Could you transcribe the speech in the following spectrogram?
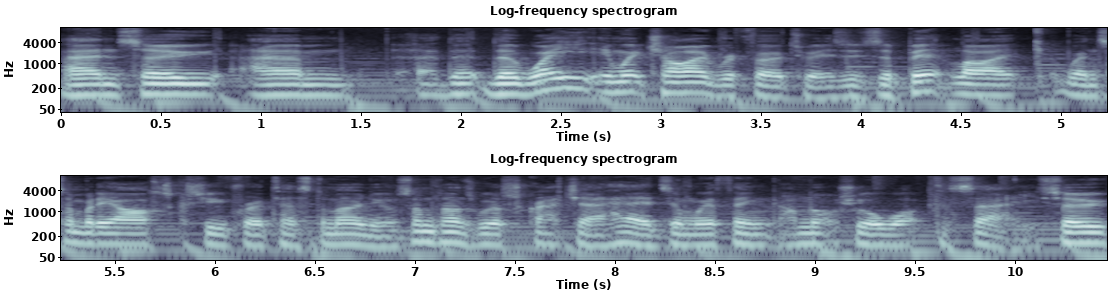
and so um, the, the way in which I refer to it is it's a bit like when somebody asks you for a testimonial. Sometimes we'll scratch our heads and we'll think, I'm not sure what to say. So,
